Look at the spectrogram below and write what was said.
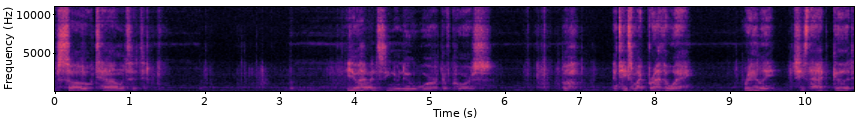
So talented. You haven't seen her new work, of course. Oh, it takes my breath away. Really, she's that good.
